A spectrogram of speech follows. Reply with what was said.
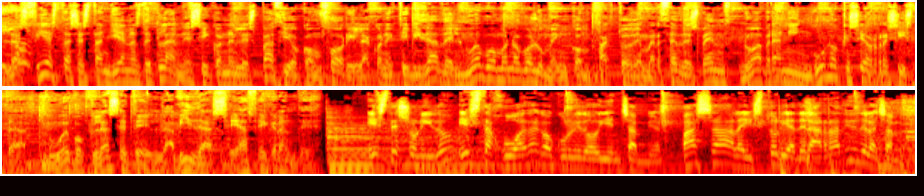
Las fiestas están llenas de planes y con el espacio, confort y la conectividad del nuevo monovolumen compacto de Mercedes-Benz no habrá ninguno que se os resista. Nuevo Clase T, la vida se hace grande. Este sonido, esta jugada que ha ocurrido hoy en Champions, pasa a la historia de la radio y de la Champions.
